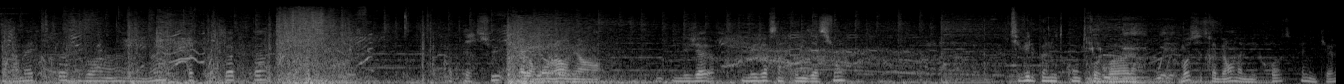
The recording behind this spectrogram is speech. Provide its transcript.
Paramètres, je vois un- Hop, hop, hop. Aperçu. Alors bon, là, on est en légère, légère synchronisation. Activer le panneau de contrôle, voilà. Moi c'est très bien, on a le micro, c'est pas nickel.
